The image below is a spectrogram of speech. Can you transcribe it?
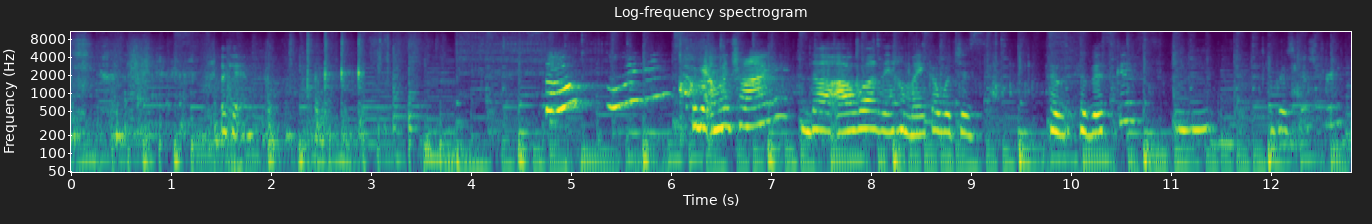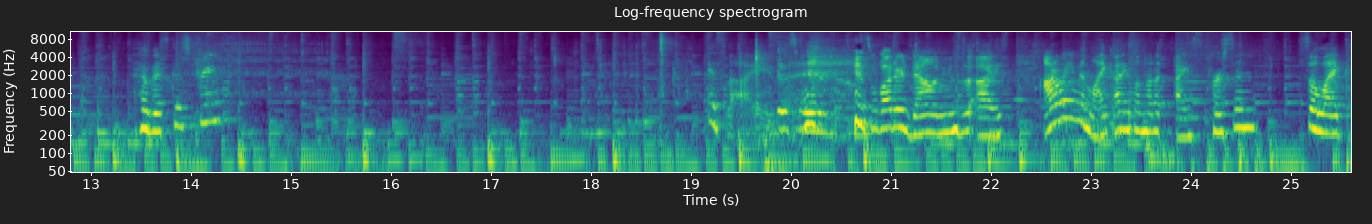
is. okay. So, oh my God. Okay, I'm gonna try the agua de Jamaica, which is hib- hibiscus. Hibiscus tree? hibiscus drink. It's watered down. it's watered down. It's the ice. I don't even like ice. I'm not an ice person. So like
